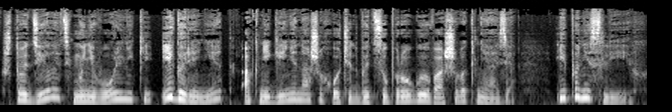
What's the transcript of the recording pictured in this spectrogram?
что делать мы невольники, Игоря нет, а княгиня наша хочет быть супругой вашего князя, и понесли их.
